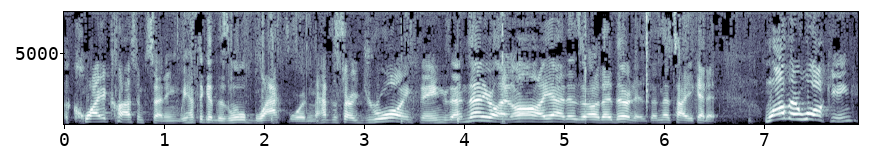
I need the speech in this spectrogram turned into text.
a quiet classroom setting. We have to get this little blackboard, and I have to start drawing things, and then you're like, oh yeah, there's, oh, there it is, and that's how you get it. While they're walking,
